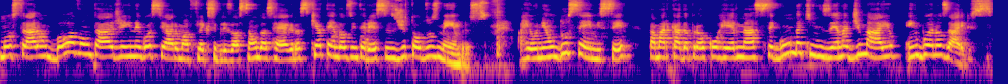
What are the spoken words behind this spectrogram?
mostraram boa vontade em negociar uma flexibilização das regras que atenda aos interesses de todos os membros. A reunião do CMC está marcada para ocorrer na segunda quinzena de maio, em Buenos Aires.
